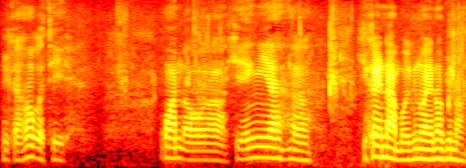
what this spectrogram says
นี่ก็เฮากะสิอ้วนเอาอ่าขี้เงี้ยเออขี้ไข่น้ำเอาอีกหน่อยเนาะพี่น้อง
